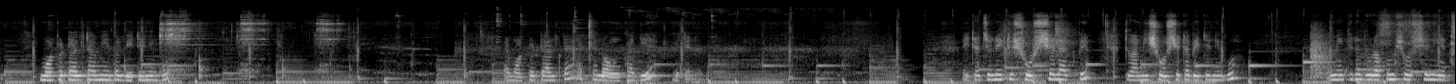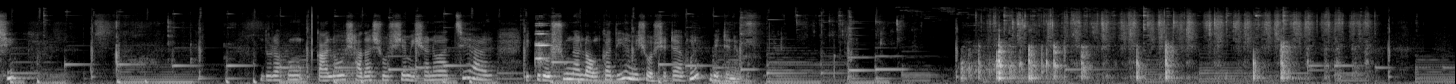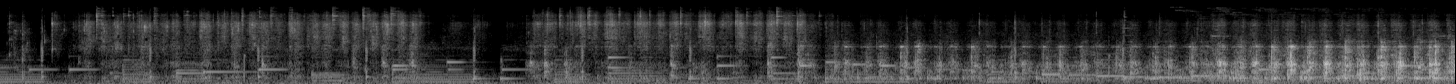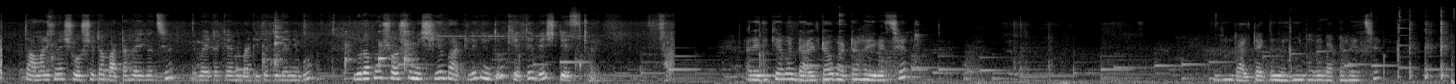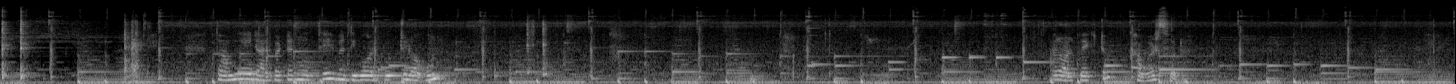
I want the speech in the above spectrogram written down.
মটর ডালটা আমি এবার বেটে নেব। আর মটর ডালটা একটা লঙ্কা দিয়ে বেটে নেব। এটার জন্য একটু সর্ষে লাগবে, তো আমি সর্ষেটা বেটে নেব। আমি এখানে দু রকম সর্ষে নিয়েছি। দু রকম কালো সাদা সর্ষে মেশানো আছে আর একটু রসুন আর লঙ্কা দিয়ে আমি সর্ষেটা এখন বেটে নেব। আমার এখানে সর্ষেটা বাটা হয়ে গেছে। এবার এটাকে আমি বাটিতে তুলে নেব। দু রকম সর্ষে মিশিয়ে বাটলে কিন্তু খেতে বেশ টেস্ট হয়। আর এদিকে আমার ডালটাও বাটা হয়ে গেছে। ডালটা একদম মিহিভাবে বাটা হয়েছে। তো আমি এই ডাল বাটার মধ্যে এবার দিব অল্প একটু লবণ। আর অল্প একটু খাবার সোডা।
